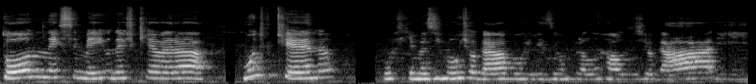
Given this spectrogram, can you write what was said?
tô nesse meio desde que eu era muito pequena porque meus irmãos jogavam, eles iam pra Lan House jogar e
